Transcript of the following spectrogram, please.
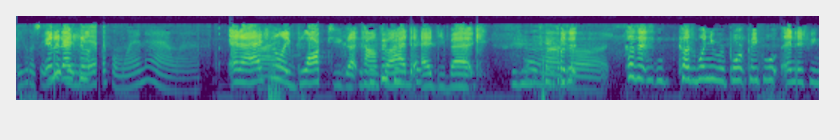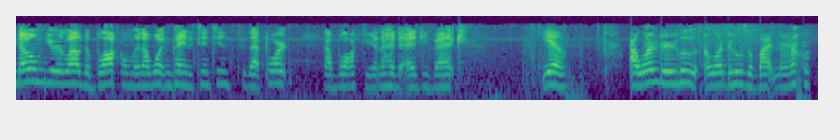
He was saying And he it been actually- banned for one hour. And I accidentally blocked you that time, so I had to add you back. Oh my Cause it- god. Cause it's cause when you report people and if you know them, you're allowed to block them. And I wasn't paying attention to that part. I blocked you, and I had to add you back. yeah. I wonder who. I wonder who's a bot now.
